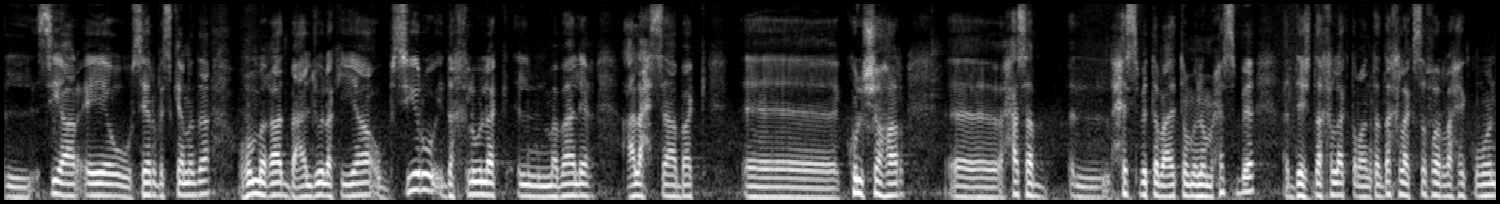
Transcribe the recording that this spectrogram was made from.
ال CRA و Service Canada وهم غاد بيعالجوا لك إياه وبصيروا يدخلوا لك المبالغ على حسابك كل شهر حسب الحسبة تبعتهم لهم حسبة قديش دخلك. طبعا أنت دخلك صفر راح يكون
